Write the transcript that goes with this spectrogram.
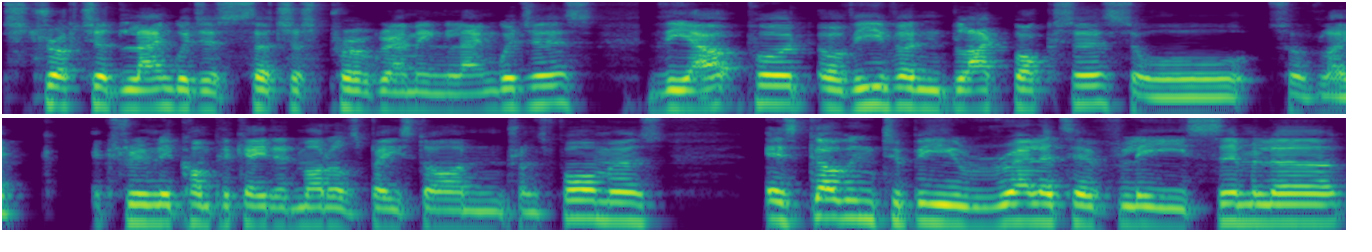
structured languages such as programming languages, the output of even black boxes or sort of like extremely complicated models based on transformers is going to be relatively similar,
